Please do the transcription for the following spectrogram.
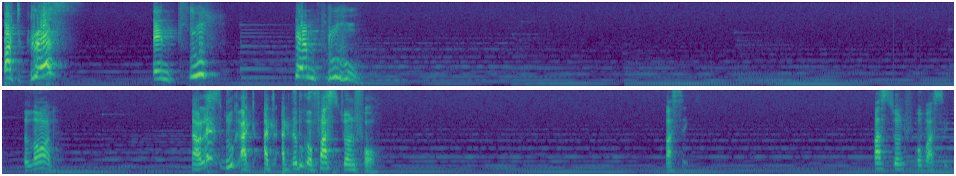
but grace and truth came through who? The Lord. Now let's look at, at, at the book of First John 4. Verse 6. First John 4, verse 6.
